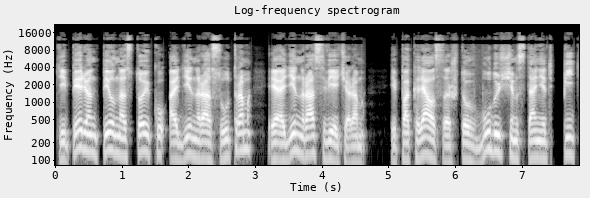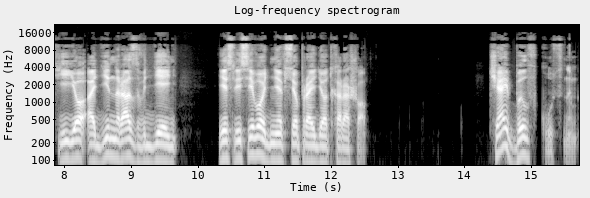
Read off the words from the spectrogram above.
Теперь он пил настойку один раз утром и один раз вечером, и поклялся, что в будущем станет пить ее один раз в день, если сегодня все пройдет хорошо. Чай был вкусным.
